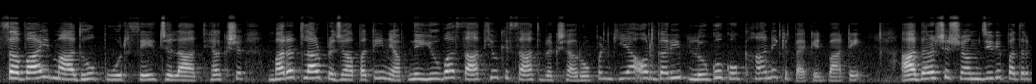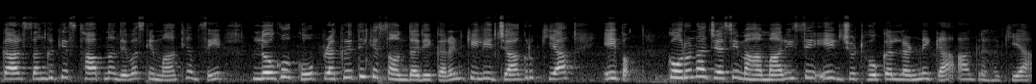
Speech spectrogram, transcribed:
सवाई माधोपुर से जिला अध्यक्ष भरतलाल प्रजापति ने अपने युवा साथियों के साथ वृक्षारोपण किया और गरीब लोगों को खाने के पैकेट बांटे। आदर्श श्रमजीवी पत्रकार संघ के स्थापना दिवस के माध्यम से लोगों को प्रकृति के सौंदर्यकरण के लिए जागरूक किया एवं कोरोना जैसी महामारी से एकजुट होकर लड़ने का आग्रह किया।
